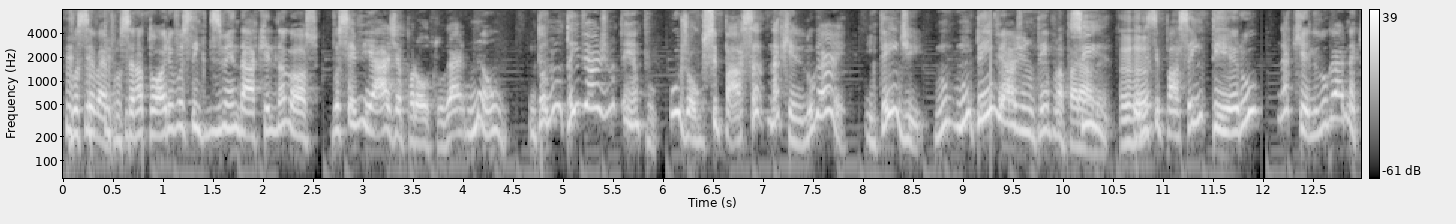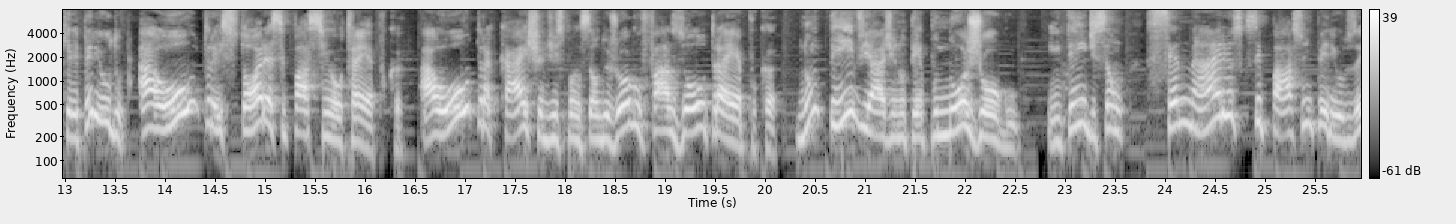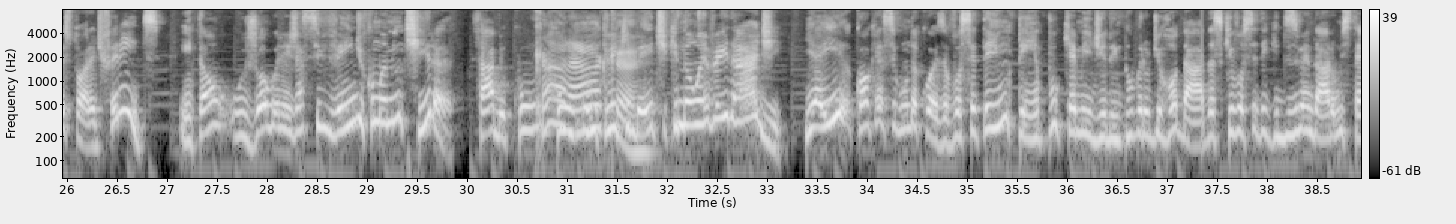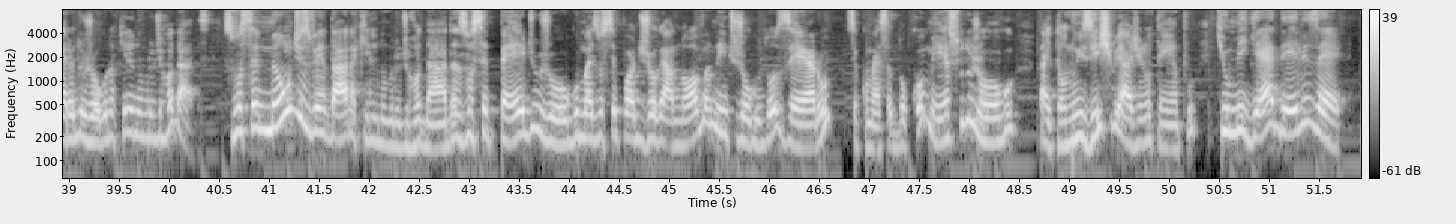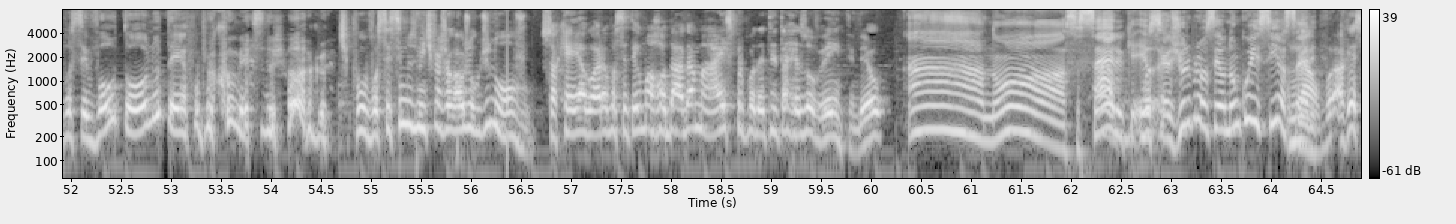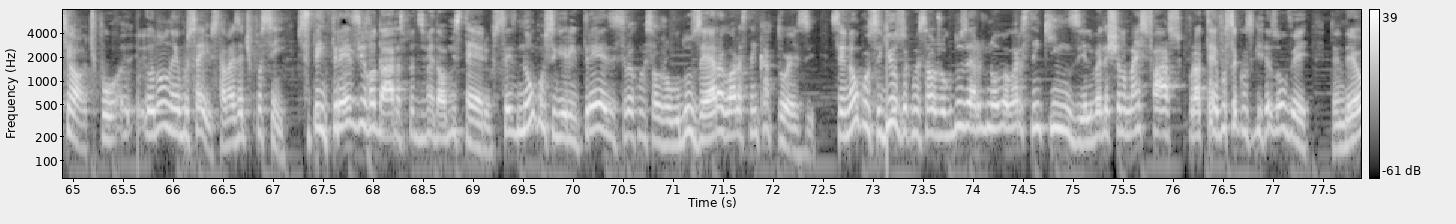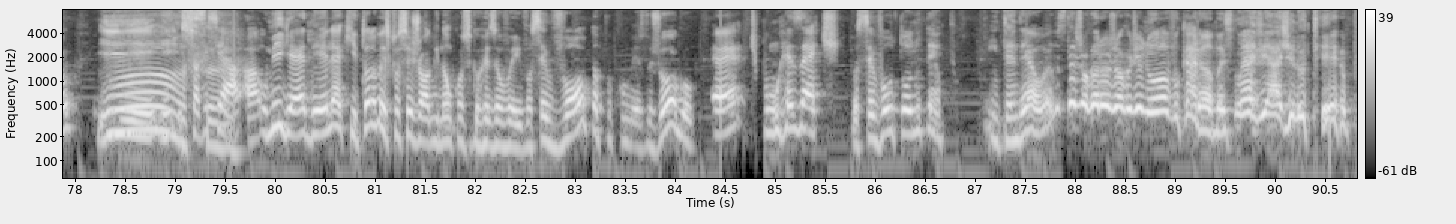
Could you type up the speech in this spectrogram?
Você vai para um sanatório e você tem que desvendar aquele negócio. Você viaja para outro lugar? Não. Então não tem viagem no tempo. O jogo se passa naquele lugar. Entende? Não, não tem viagem no tempo na parada. Sim, Ele se passa inteiro naquele lugar, naquele período. A outra história se passa em outra época. A outra caixa de expansão do jogo faz outra época. Não tem viagem no tempo no jogo. Entende? São cenários que se passam em períodos da história diferentes. Então, o jogo ele já se vende com uma mentira, sabe? Com, com um clickbait que não é verdade. E aí, qual que é a segunda coisa? Você tem um tempo que é medido em número de rodadas que você tem que desvendar o mistério do jogo naquele número de rodadas. Se você não desvendar naquele número de rodadas, você perde o jogo, mas você pode jogar novamente o jogo do zero. Você começa do começo do jogo, tá? Então não existe viagem no tempo. Que o migué deles é você voltou no tempo pro começo do jogo. Tipo, você simplesmente vai jogar o jogo de novo. Só que aí agora você tem uma rodada a mais para poder tentar resolver, entendeu? Ah, nossa, sério? Ah, que você... eu, eu, juro pra você, eu não conhecia a série. Não, assim, ó, tipo, eu não lembro se é isso, tá? Mas é tipo assim: você tem 13 rodadas para desvendar o mistério. Se vocês não conseguirem 13, você vai começar o jogo do zero, agora você tem 14. Se não conseguiu, você vai começar o jogo do zero de novo, agora você tem 15. Ele vai deixando mais fácil para até você conseguir resolver, entendeu? E, e só que assim, a, a, o Miguel dele é que toda vez que você joga e não conseguiu resolver e você volta pro começo do jogo, é tipo um reset. Você voltou no tempo. Entendeu? Você tá jogando o jogo de novo, caramba. Isso não é viagem no tempo.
